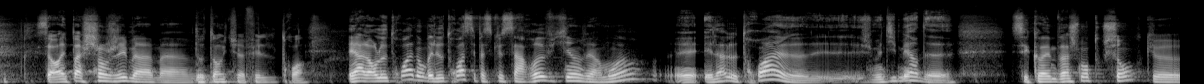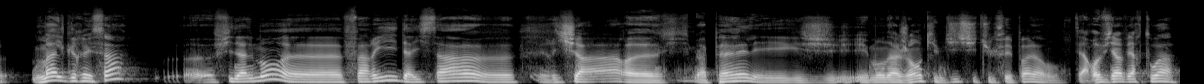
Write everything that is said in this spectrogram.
ça aurait pas changé ma. ma... D'autant que tu as fait le 3. Et alors le 3, non, mais le 3, c'est parce que ça revient vers moi. Et, et là, le 3, euh, je me dis, merde, euh, c'est quand même vachement touchant que malgré ça, euh, finalement, euh, Farid, Aïssa, euh, Richard, euh, qui m'appelle et, mon agent qui me dit, si tu le fais pas, là, on- ça revient vers toi.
